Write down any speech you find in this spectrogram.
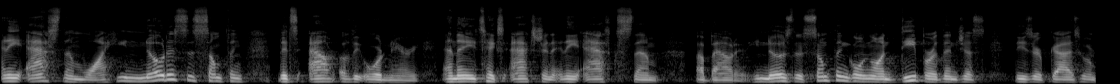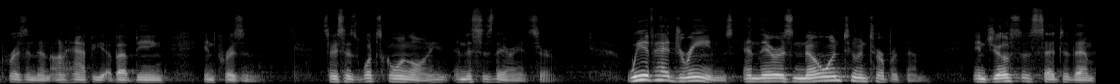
and he asks them why. He notices something that's out of the ordinary and then he takes action and he asks them about it. He knows there's something going on deeper than just these are guys who are in prison and unhappy about being in prison. So he says, What's going on? And this is their answer. We have had dreams, and there is no one to interpret them. And Joseph said to them,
